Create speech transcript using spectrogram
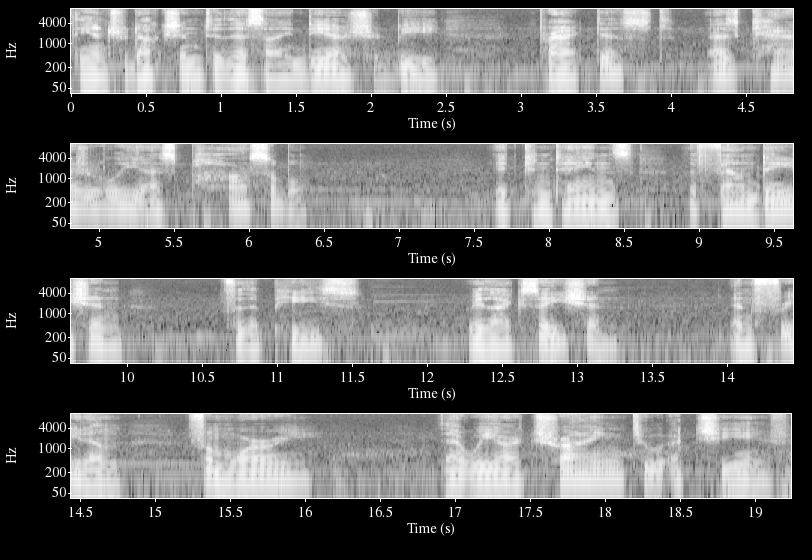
The introduction to this idea should be practiced as casually as possible. It contains the foundation for the peace, relaxation, and freedom from worry that we are trying to achieve.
